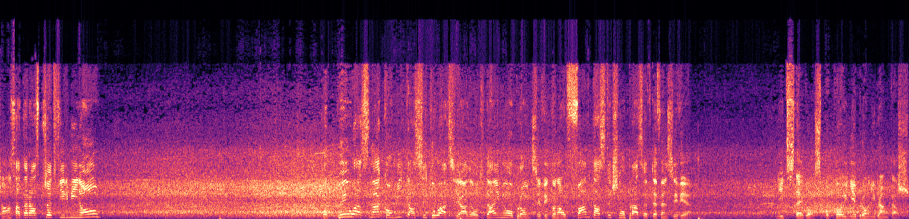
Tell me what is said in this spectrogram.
Szansa teraz przed Firmino. To była znakomita sytuacja, ale oddajmy obrońcy. Wykonał fantastyczną pracę w defensywie. Nic z tego, spokojnie broni bramkarz.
